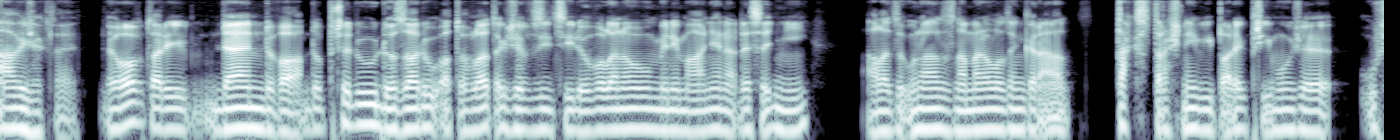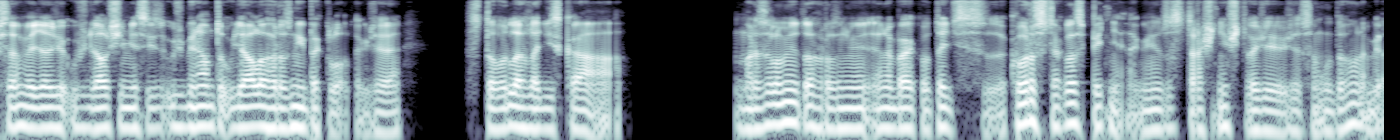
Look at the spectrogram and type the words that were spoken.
A víš, jak to je. Jo, tady den, dva dopředu, dozadu a tohle, takže vzít si dovolenou minimálně na 10 dní, ale to u nás znamenalo tenkrát tak strašný výpadek příjmu, že už jsem věděl, že už další měsíc už by nám to udělalo hrozný peklo, takže z tohohle hlediska mrzelo mě to hrozně, nebo jako teď kurz takhle zpětně, tak mě to strašně štve, že, že jsem u toho nebyl.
